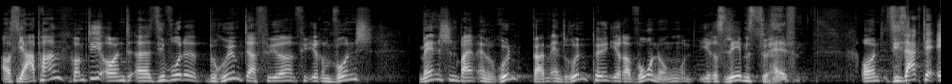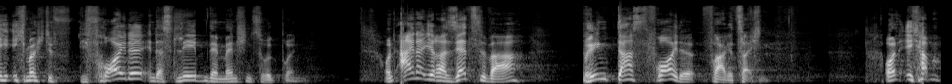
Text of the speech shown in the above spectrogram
Aus Japan kommt die und äh, sie wurde berühmt dafür, für ihren Wunsch, Menschen beim, Entrümpeln ihrer Wohnung und ihres Lebens zu helfen. Und sie sagte, ich möchte die Freude in das Leben der Menschen zurückbringen. Und einer ihrer Sätze war, bringt das Freude? Fragezeichen. Und ich habe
